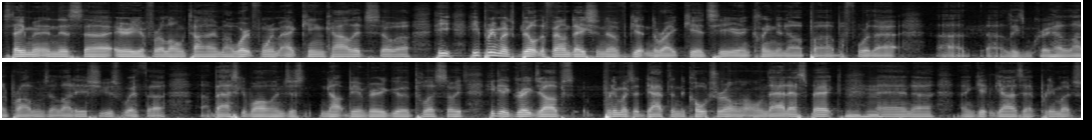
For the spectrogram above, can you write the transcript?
statement in this uh, area for a long time. I worked for him at King College, so uh, he he pretty much built the foundation of getting the right kids here and cleaning up uh, before that. Uh, uh, McRae had a lot of problems and a lot of issues with uh, uh, basketball and just not being very good. Plus, so he, he did a great job, pretty much adapting the culture on, on that aspect mm-hmm. and uh, and getting guys that pretty much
